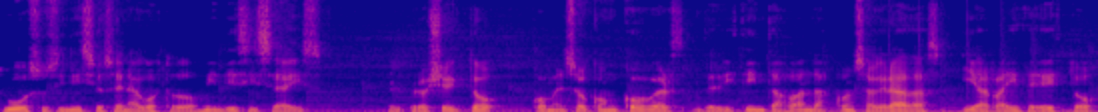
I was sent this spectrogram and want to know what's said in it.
Tuvo sus inicios en agosto de 2016. El proyecto comenzó con covers de distintas bandas consagradas y a raíz de esto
